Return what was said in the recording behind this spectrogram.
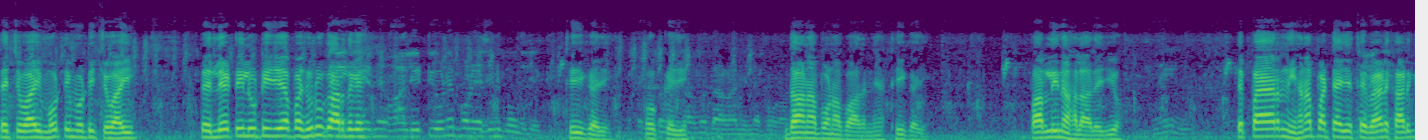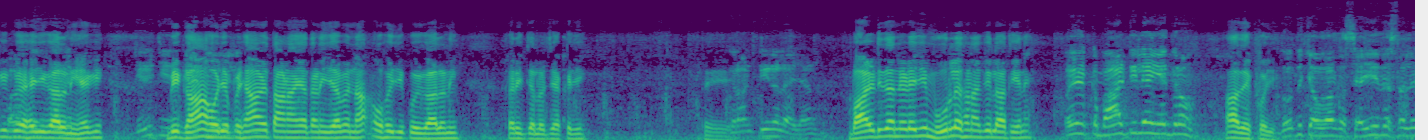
ਤੇ ਚਵਾਈ ਮੋਟੀ ਮੋਟੀ ਚਵਾਈ। ਤੇ ਲੇਟੀ ਲੂਟੀ ਜੇ ਆਪਾਂ ਸ਼ੁਰੂ ਕਰ ਦਗੇ ਹਾਂ ਲੇਟੀ ਉਹਨੇ ਪਾਉਣੀ ਅਸੀਂ ਨਹੀਂ ਪਾਉਂਦੇ ਲੇਟੀ। ਠੀਕ ਹੈ ਜੀ ਓਕੇ ਜੀ। ਦਾਣਾ ਜਿੰਨਾ ਪਾਉਣਾ। ਦਾਣਾ ਪਾਉਣਾ ਪਾ ਦਿੰਨੇ ਆ ਠੀਕ ਹੈ ਜੀ। ਪਰਲੀ ਨਾ ਹਿਲਾ ਦੇ ਜੀ ਉਹ। ਤੇ ਪੈਰ ਨਹੀਂ ਹਨਾ ਪੱਟਿਆ ਜਿੱਥੇ ਬੈਠ ਖੜ ਗਈ ਕੋਈ ਇਹੋ ਜੀ ਗੱਲ ਨਹੀਂ ਹੈਗੀ। ਵੀ ਗਾਂ ਹੋ ਜੇ ਪਛਾਂ ਤਾਣਾ ਜਾਂ ਤਣੀ ਜਾਵੇ ਨਾ ਉਹੋ ਜੀ ਕੋਈ ਗੱਲ ਨਹੀਂ। ਕਰੀ ਚਲੋ ਚੈੱਕ ਜੀ। ਤੇ ਗਾਰੰਟੀ ਨਾਲ ਲੈ ਜਾਣ। ਬਾਲਟੀ ਦਾ ਨੇੜੇ ਜੀ ਮੂਰਲੇ ਥਣਾ ਚ ਲਾਤੀ ਇਹਨੇ। ਓਏ ਇੱਕ ਬਾਲਟੀ ਲੈ ਇਧਰੋਂ। ਆਹ ਦੇਖੋ ਜੀ। ਦੁੱਧ 14 ਦੱਸਿਆ ਜੀ ਇਹਦੇ ਥੱਲੇ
